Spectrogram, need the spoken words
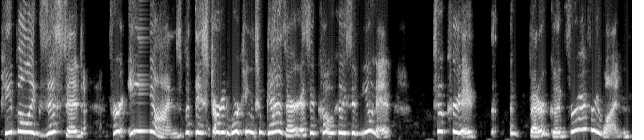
People existed for eons but they started working together as a cohesive unit to create a better good for everyone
